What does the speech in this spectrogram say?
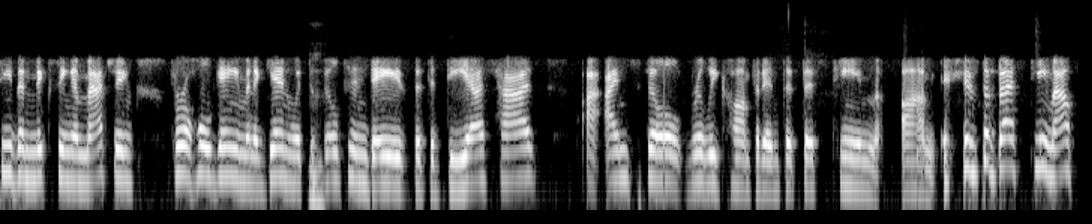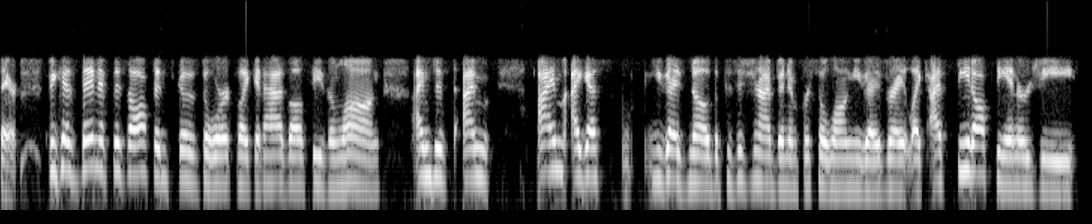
see them mixing and matching for a whole game. And again, with the mm. built in days that the DS has, I, am still really confident that this team um, is the best team out there. Because then, if this offense goes to work like it has all season long, I'm just I'm I'm I guess you guys know the position I've been in for so long. You guys, right? Like I feed off the energy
